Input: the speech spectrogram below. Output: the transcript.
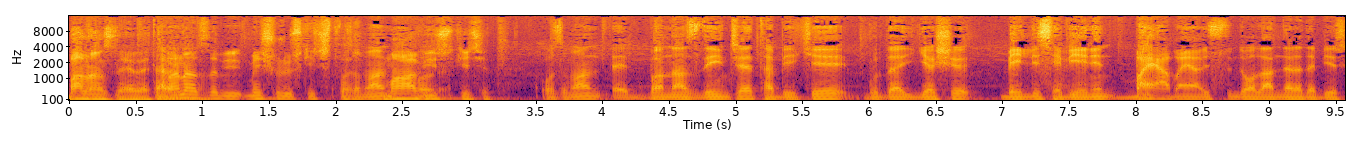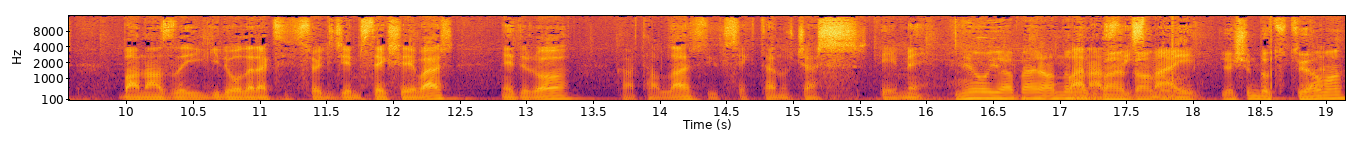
Banaz'da evet. Banaz'da bir meşhur üst geçit o var. zaman Mavi o, üst geçit. O zaman e, banaz deyince tabii ki burada yaşı belli seviyenin baya baya üstünde olanlara da bir banazla ilgili olarak söyleyeceğimiz tek şey var. Nedir o? Kartallar yüksekten uçar değil mi? Ne o ya ben anlamadım. Banaz. Ben, de İsmail. anlamadım. Yaşım da tutuyor ama.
